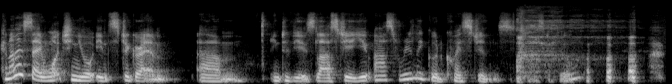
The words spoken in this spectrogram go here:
Can I say, watching your Instagram um, interviews last year, you asked really good questions, Mr.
